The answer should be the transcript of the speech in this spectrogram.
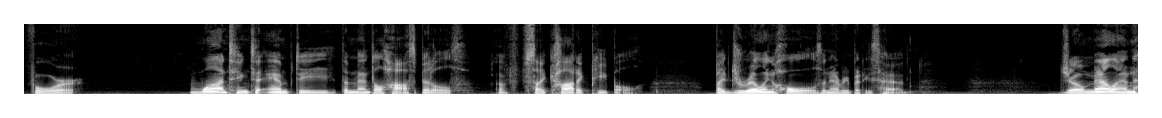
for wanting to empty the mental hospitals of psychotic people by drilling holes in everybody's head. Joe Mellen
